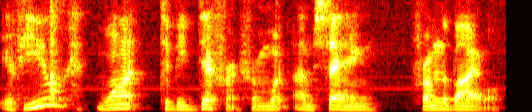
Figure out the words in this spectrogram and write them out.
If you want to be different from what I'm saying from the Bible,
